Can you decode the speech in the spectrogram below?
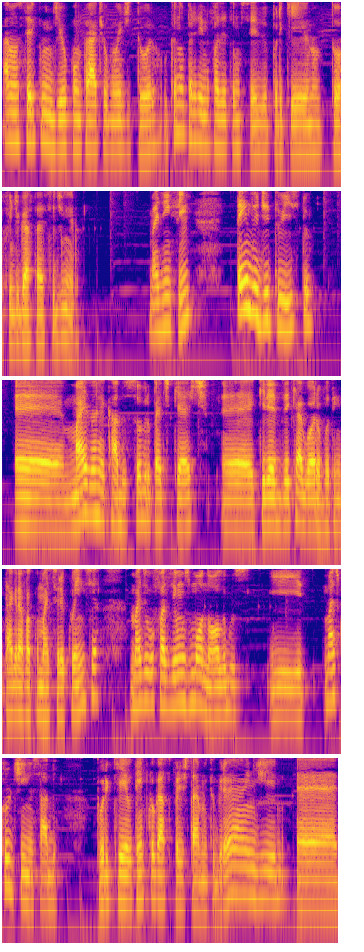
A não ser que um dia eu contrate algum editor, o que eu não pretendo fazer tão cedo porque eu não tô afim de gastar esse dinheiro. Mas enfim, tendo dito isto, é, mais um recado sobre o Petcast. É, queria dizer que agora eu vou tentar gravar com mais frequência, mas eu vou fazer uns monólogos e mais curtinhos, sabe? porque o tempo que eu gasto para editar é muito grande, é,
